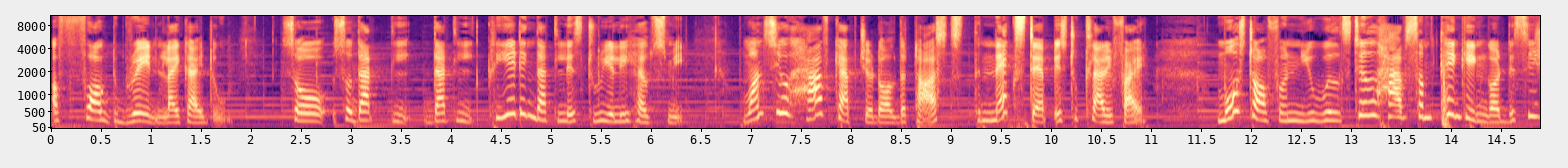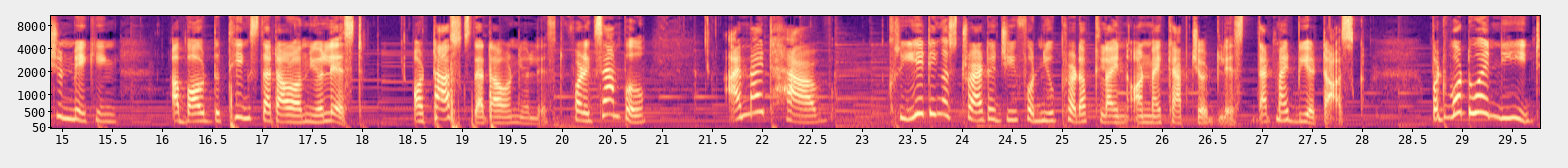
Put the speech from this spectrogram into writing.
a fogged brain like I do. So, so that that creating that list really helps me. Once you have captured all the tasks, the next step is to clarify most often you will still have some thinking or decision making about the things that are on your list or tasks that are on your list. For example, I might have creating a strategy for new product line on my captured list. That might be a task. But what do I need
